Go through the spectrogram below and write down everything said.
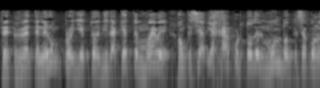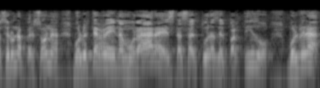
te- retener un proyecto de vida. ¿Qué te mueve? Aunque sea viajar por todo el mundo, aunque sea conocer una persona, volverte a reenamorar a estas alturas del partido, volver a,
